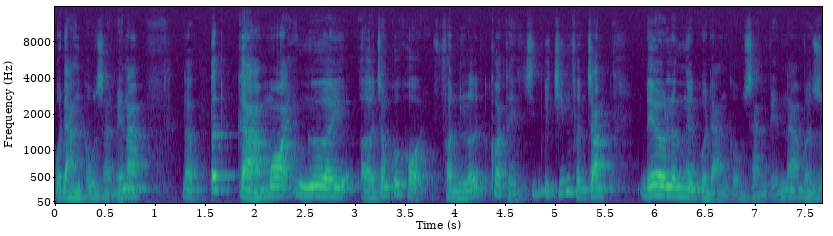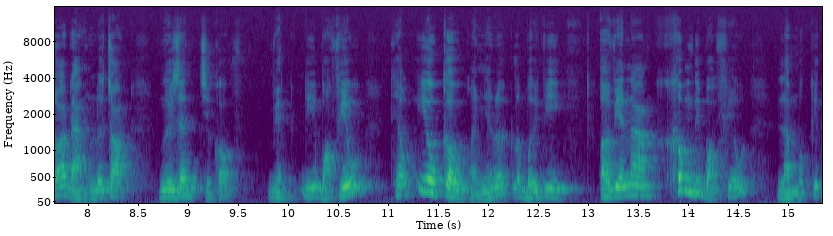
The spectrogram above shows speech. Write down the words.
của đảng cộng sản Việt Nam là tất cả mọi người ở trong quốc hội phần lớn có thể 99% đều là người của đảng cộng sản Việt Nam và do đảng lựa chọn. Người dân chỉ có việc đi bỏ phiếu theo yêu cầu của nhà nước là bởi vì ở Việt Nam không đi bỏ phiếu là một cái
